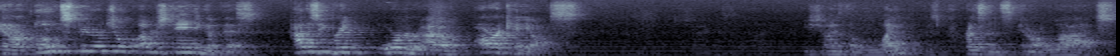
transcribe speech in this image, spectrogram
In our own spiritual understanding of this, how does He bring order out of our chaos? He shines the light of His presence in our lives.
